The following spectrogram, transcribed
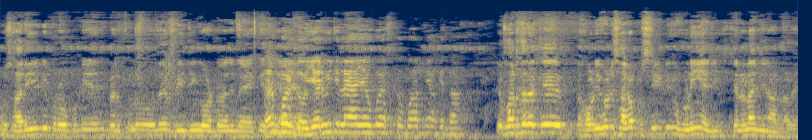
ਉਹ ਸਾਰੀ ਜਿਹੜੀ ਪ੍ਰਾਪਰਟੀ ਹੈ ਜੀ ਬਿਲਕੁਲ ਉਹਦੇ ਫ੍ਰੀਜ਼ਿੰਗ ਆਰਡਰ 'ਚ ਲੈ ਕੇ ਸਰ ਬੁਲਡੋਜ਼ਰ ਵੀ ਚਲਾਇਆ ਜਾਊਗਾ ਇਸ ਤੋਂ ਬਾਅਦ ਜਾਂ ਕਿਦਾਂ? ਤੇ ਫਰਦਰ ਅੱਗੇ ਹੌਲੀ ਹੌਲੀ ਸਾਰਾ ਪ੍ਰੋਸੀਡਿੰਗ ਹੋਣੀ ਹੈ ਜੀ ਚੱਲਣਾ ਜੀ ਨਾਲ ਨਾਲੇ।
